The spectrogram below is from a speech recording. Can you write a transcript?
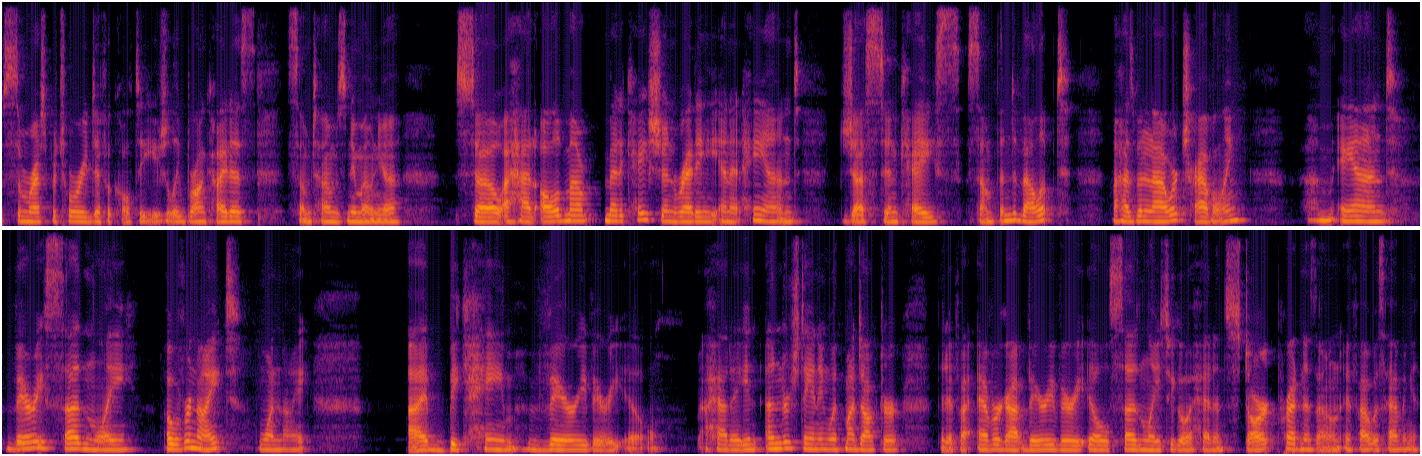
some respiratory difficulty, usually bronchitis, sometimes pneumonia. So I had all of my medication ready and at hand just in case something developed. My husband and I were traveling, um, and very suddenly, overnight, one night, I became very, very ill. I had a, an understanding with my doctor that if I ever got very, very ill suddenly, to go ahead and start prednisone if I was having a,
